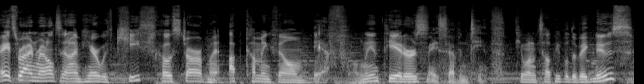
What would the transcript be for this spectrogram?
Hey, it's Ryan Reynolds, and I'm here with Keith, co star of my upcoming film, If, only in theaters, May 17th. Do you want to tell people the big news?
